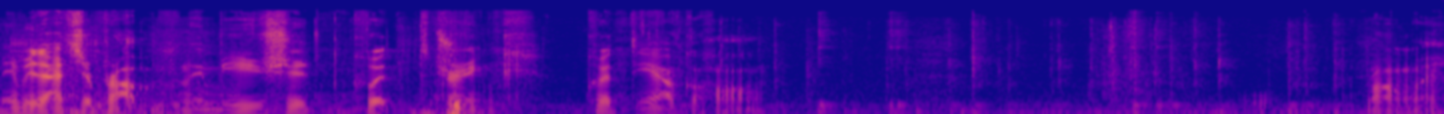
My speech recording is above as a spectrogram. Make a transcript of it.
Maybe that's your problem. Maybe you should quit the drink. Quit the alcohol. Wrong way.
